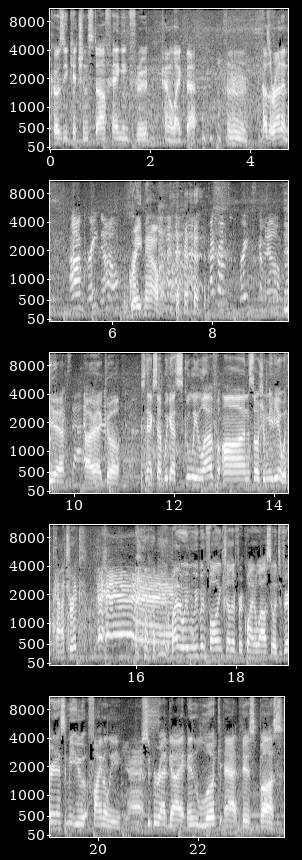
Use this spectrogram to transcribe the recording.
cozy kitchen stuff, hanging fruit, kind of like that. How's it running? Um, great now. Great now. Had problems with the brakes coming out. But yeah. We'll fix that. All right, cool. Next up, we got Skoolie Love on social media with Patrick. Hey! By the way, we've been following each other for quite a while, so it's very nice to meet you finally. Yes. Super rad guy. And look at this bus.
